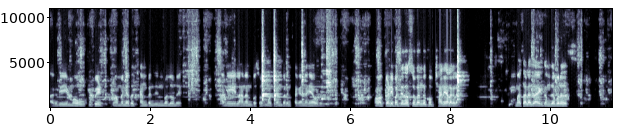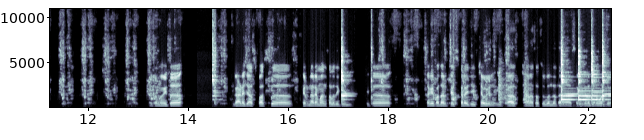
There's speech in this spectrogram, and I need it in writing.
अगदी मऊ उपीट मामाने आता छान पद्धतीने बनवलंय. आणि लहानांपासून मोठ्यांपर्यंत सगळ्यांना हे आवडेल. मग कढीपत्त्याचा सुगंध खूप छान यायला लागलाय. मसाल्याचा एकदम जबरदस्त. मित्रांनो इथं गाड्याच्या आसपास फिरणाऱ्या माणसाला देखील तिथं सगळे पदार्थ टेस्ट करायची इच्छा होईल. इतका छान असा सुगंध आता सगळीकडे दरवळतोय.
